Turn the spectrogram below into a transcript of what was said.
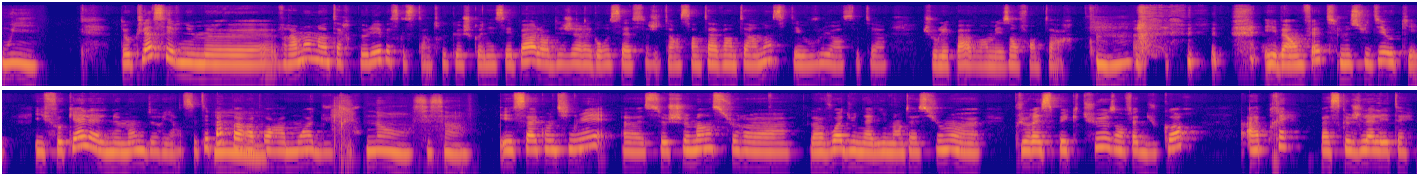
Oui. Donc là, c'est venu me vraiment m'interpeller parce que c'était un truc que je connaissais pas. Alors déjà la grossesse, j'étais enceinte à 21 ans, c'était voulu. Hein, c'était, je voulais pas avoir mes enfants tard. Mhm. Et ben en fait, je me suis dit ok, il faut qu'elle, elle ne manque de rien. C'était pas Hmm. par rapport à moi du tout. Non, c'est ça. Et ça a continué euh, ce chemin sur euh, la voie d'une alimentation euh, plus respectueuse en fait du corps après, parce que je l'allaitais.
